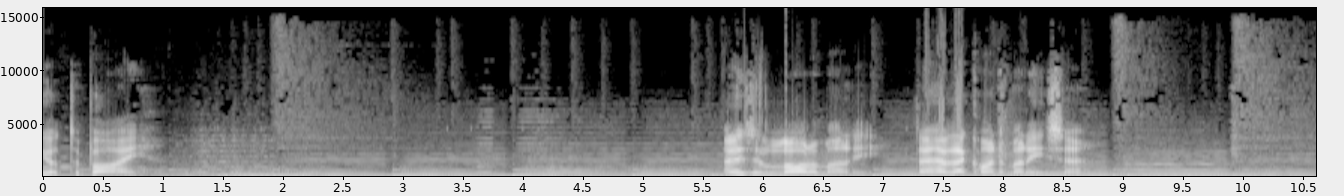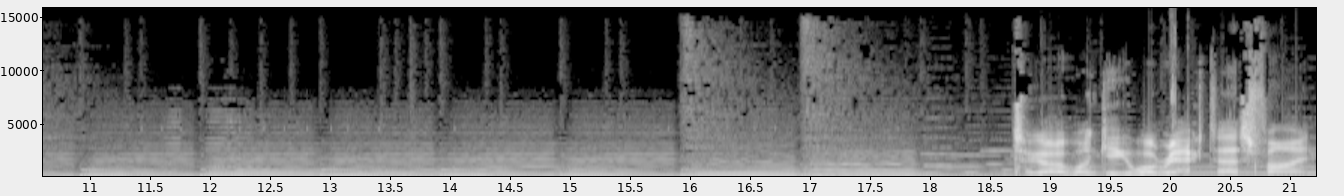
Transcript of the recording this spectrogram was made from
Got to buy? That is a lot of money. Don't have that kind of money, so. So I got a 1 gigawatt reactor, that's fine.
